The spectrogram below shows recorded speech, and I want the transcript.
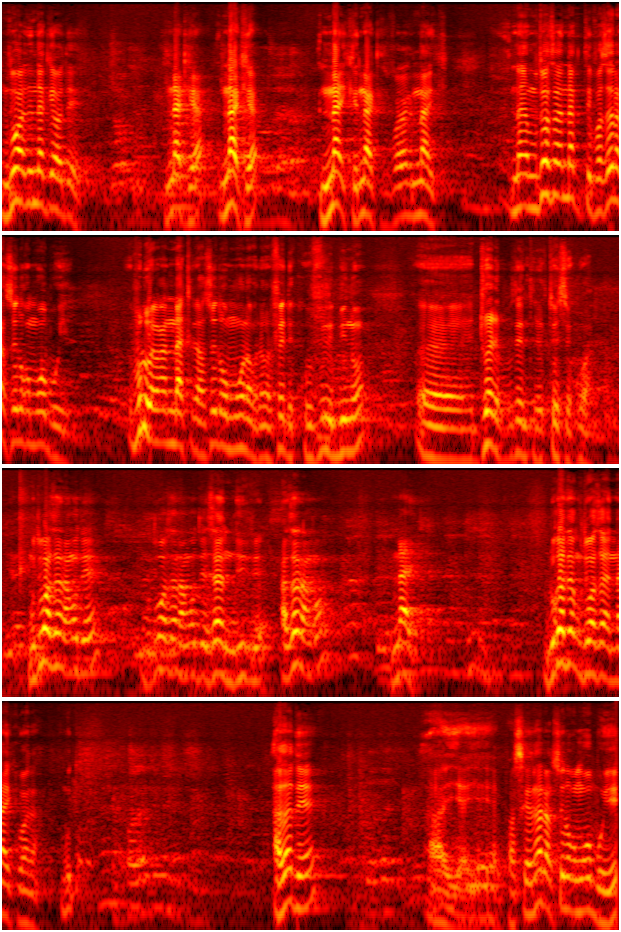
mutu moko naki awa te naki naki nike nike voilà nike. Na mutu asala nike te fasalaka so eloko moko boye bulukalaka nike na so eloko moko na fait découvrir bino euh, droit de propriété intellectuelle c'est quoi. Mutu moko aza nango te mutu moko aza nango te eza aza nango nike. Luka te mutu moko aza na nike wana aza te Aïe, aïe, aïe. parce que nalaka so eloko moko boye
